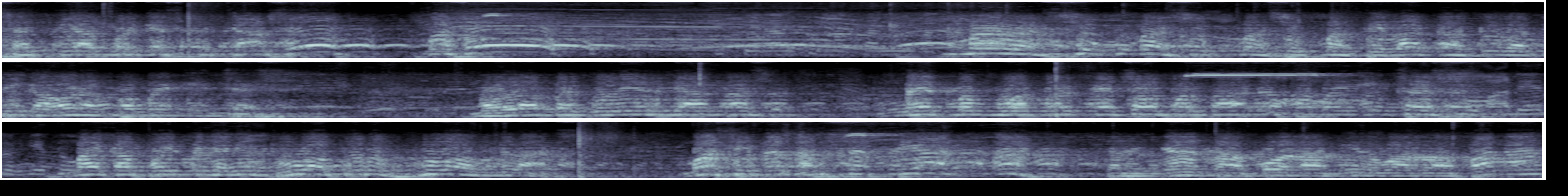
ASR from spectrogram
setiap bergeser Jamsud masuk. Masuk masuk masuk. Mati langkah dua tiga orang pemain Inces. Bola bergulir di atas. Net membuat terkecoh pertahanan pemain Inces. Maka poin menjadi 20 12 masih tetap Septian ah ternyata bola di luar lapangan.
